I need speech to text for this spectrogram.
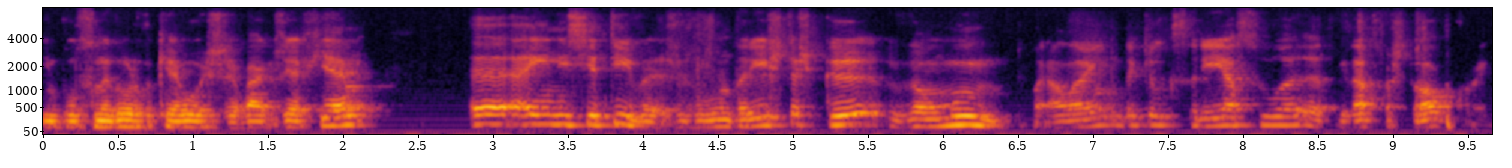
impulsionador do que é hoje a Vagos FM, a iniciativas voluntaristas que vão muito para além daquilo que seria a sua atividade pastoral corrente.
